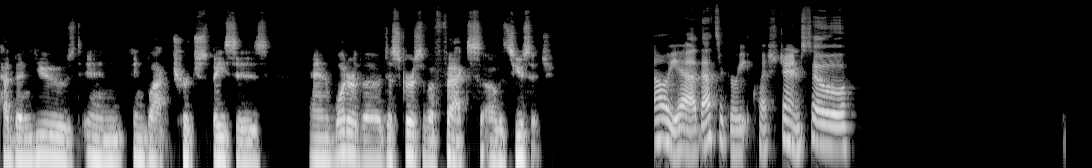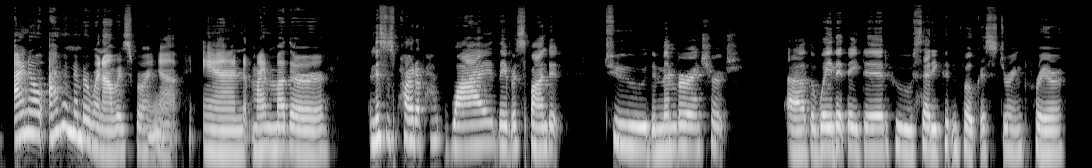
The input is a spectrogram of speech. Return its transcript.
had been used in in Black Church spaces, and what are the discursive effects of its usage? Oh yeah, that's a great question. So I know, I remember when I was growing up, and my mother, and this is part of why they responded to the member in church uh, the way that they did, who said he couldn't focus during prayer,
